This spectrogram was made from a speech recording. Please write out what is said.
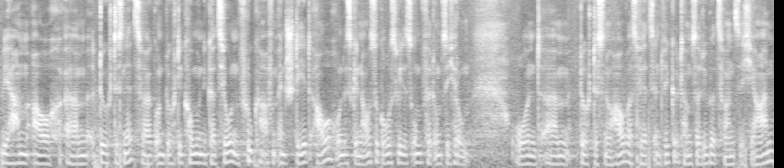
Wir haben auch ähm, durch das Netzwerk und durch die Kommunikation, ein Flughafen entsteht auch und ist genauso groß wie das Umfeld um sich herum. Und ähm, durch das Know-how, was wir jetzt entwickelt haben seit über 20 Jahren,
